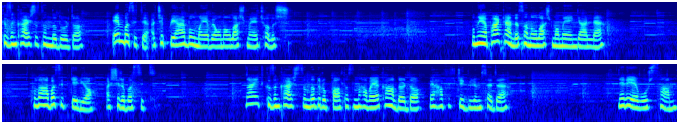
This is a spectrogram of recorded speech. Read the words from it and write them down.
Kızın karşısında durdu. En basiti açık bir yer bulmaya ve ona ulaşmaya çalış. Bunu yaparken de sana ulaşmamı engelle. Kulağa basit geliyor. Aşırı basit. Knight kızın karşısında durup baltasını havaya kaldırdı ve hafifçe gülümsedi. Nereye vursam?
